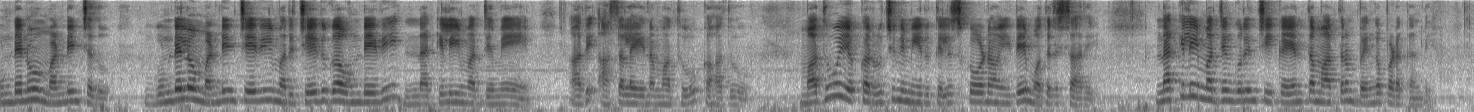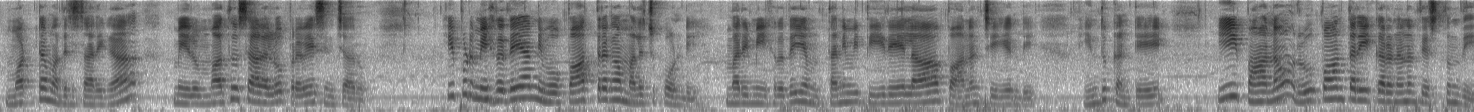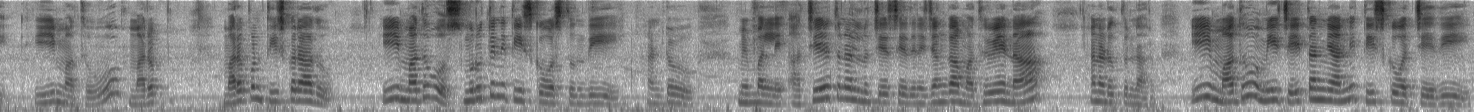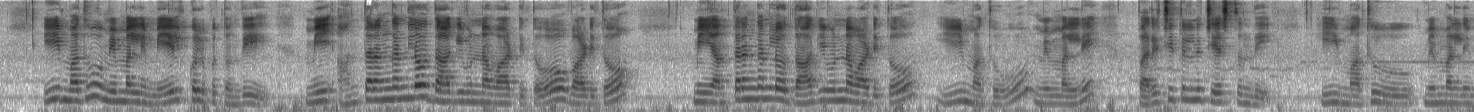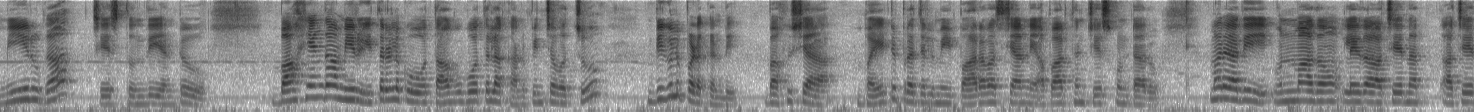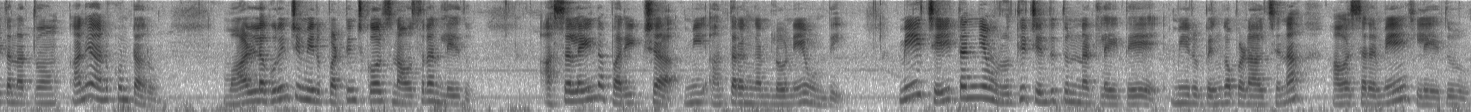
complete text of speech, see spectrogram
గుండెను మండించదు. గుండెలో మండించేది మరి చేదుగా ఉండేది నకిలీ మద్యమే. అది అసలైన మధువు కాదు. మధువు యొక్క రుచిని మీరు తెలుసుకోవడం ఇదే మొదటిసారి. నకిలీ మద్యం గురించి ఇక ఎంత మాత్రం బెంగపడకండి. మొట్టమొదటిసారిగా మీరు మధుశాలలో ప్రవేశించారు. ఇప్పుడు మీ హృదయాన్ని ఓ పాత్రగా మలుచుకోండి. మరి మీ హృదయం తనివి తీరేలా పానం చేయండి. ఎందుకంటే ఈ పానం రూపాంతరీకరణను తెస్తుంది. ఈ మధువు మరపు మరపును తీసుకురాదు. ఈ మధువు స్మృతిని తీసుకువస్తుంది అంటూ మిమ్మల్ని అచేతనులను చేసేది నిజంగా మధువేనా? అని అడుగుతున్నారు. ఈ మధువు మీ చైతన్యాన్ని తీసుకువచ్చేది. ఈ మధువు మిమ్మల్ని మేల్కొలుపుతుంది. మీ అంతరంగంలో దాగి ఉన్న వాటితో వాడితో మీ అంతరంగంలో దాగి ఉన్న వాడితో ఈ మధువు మిమ్మల్ని పరిచితుల్ని చేస్తుంది. ఈ మధువు మిమ్మల్ని మీరుగా చేస్తుంది అంటూ బాహ్యంగా మీరు ఇతరులకు ఓ తాగుబోతులా కనిపించవచ్చు. దిగులు పడకండి. బహుశా బయటి ప్రజలు మీ పారవస్యాన్ని అపార్థం చేసుకుంటారు. మరి అది ఉన్మాదం లేదా అచేన అచేతనత్వం అని అనుకుంటారు. వాళ్ళ గురించి మీరు పట్టించుకోవాల్సిన అవసరం లేదు. అసలైన పరీక్ష మీ అంతరంగంలోనే ఉంది. మీ చైతన్యం వృద్ధి చెందుతున్నట్లయితే మీరు బెంగపడాల్సిన అవసరమే లేదు.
